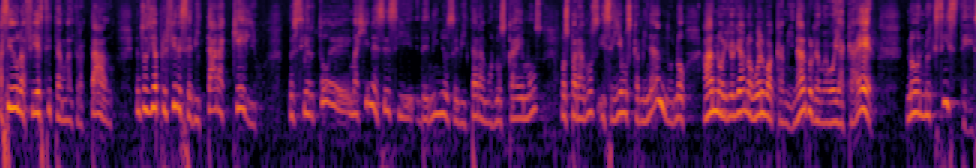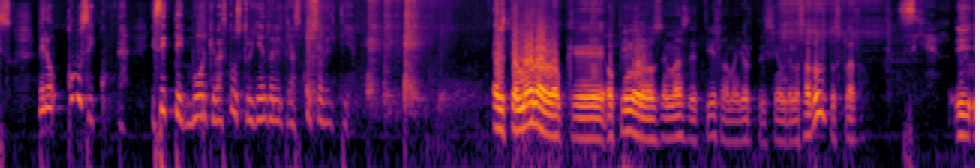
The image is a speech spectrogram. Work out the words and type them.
Ha sido una fiesta y te han maltratado. Entonces ya prefieres evitar aquello ¿No es cierto? Eh, imagínese si de niños evitáramos, nos caemos, nos paramos y seguimos caminando. No, ah, no, yo ya no vuelvo a caminar porque me voy a caer. No, no existe eso. Pero, ¿cómo se cura ese temor que vas construyendo en el transcurso del tiempo? El temor a lo que opinen los demás de ti es la mayor prisión de los adultos, claro. Cierto. Y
